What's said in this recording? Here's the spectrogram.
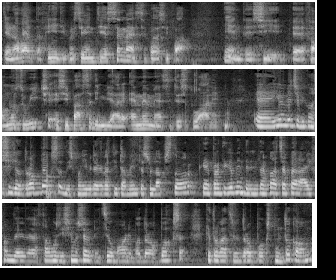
E una volta finiti questi 20 sms, cosa si fa? Niente, si eh, fa uno switch e si passa ad inviare MMS testuali. Eh, io invece vi consiglio Dropbox, disponibile gratuitamente sull'App Store, che è praticamente l'interfaccia per iPhone del famosissimo servizio omonimo Dropbox, che trovate su dropbox.com.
